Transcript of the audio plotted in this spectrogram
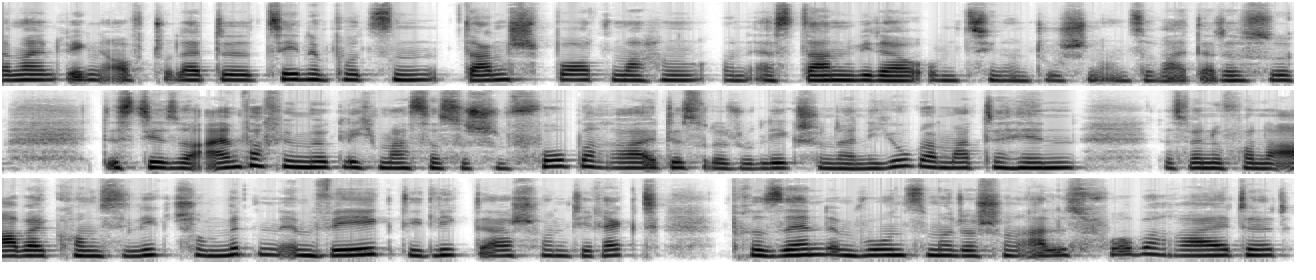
da meinetwegen auf Toilette, Zähne putzen, dann Sport machen und erst dann wieder umziehen und duschen und so weiter. Dass du das dir so einfach wie möglich machst, dass du schon vorbereitest oder du legst schon deine Yogamatte hin, dass wenn du von der Arbeit kommst, die liegt schon mitten im Weg, die liegt da schon direkt präsent im Wohnzimmer, du hast schon alles vorbereitet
